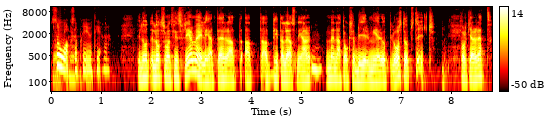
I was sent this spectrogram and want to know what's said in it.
Så okay. också prioriterade. Det låter, det låter, som att det finns fler möjligheter att, att, att hitta lösningar, mm. men att det också blir mer upplåst och uppstyrt. Tolkar jag det rätt?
